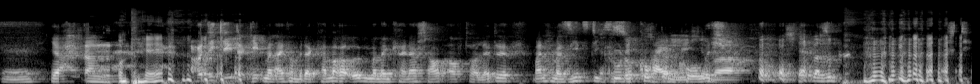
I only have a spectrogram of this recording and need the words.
Mhm. Ja, dann. Okay. Aber die geht, da geht man einfach mit der Kamera irgendwann, wenn keiner schaut, auf Toilette. Manchmal sieht es die Crew, so die guckt dann komisch. Ich hätte mal so, ich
